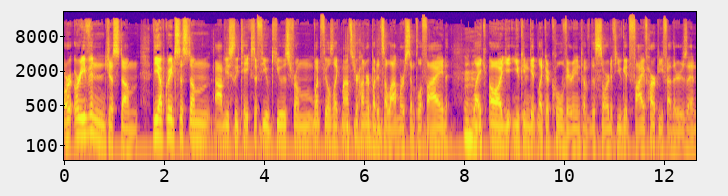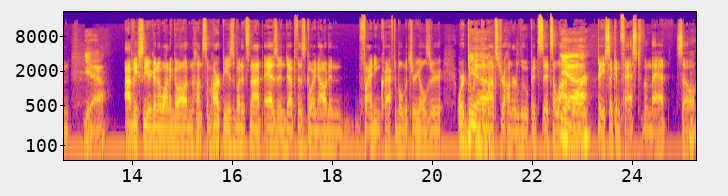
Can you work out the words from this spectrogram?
Or or even just um the upgrade system obviously takes a few cues from what feels like Monster Hunter, but it's a lot more simplified. Mhm. Like oh you, you can get like a cool variant of this sword if you get five harpy feathers and Yeah. obviously you're going to want to go out and hunt some harpies, but it's not as in depth as going out and finding craftable materials or or doing the monster hunter loop. It's it's a lot Yeah. more basic and fast than that. So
